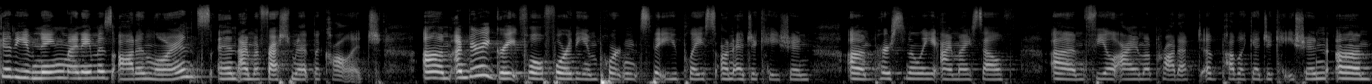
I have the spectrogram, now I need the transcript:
Good evening. My name is Auden Lawrence, and I'm a freshman at the college. Um, I'm very grateful for the importance that you place on education. Um, personally, I myself um, feel I am a product of public education. Um,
